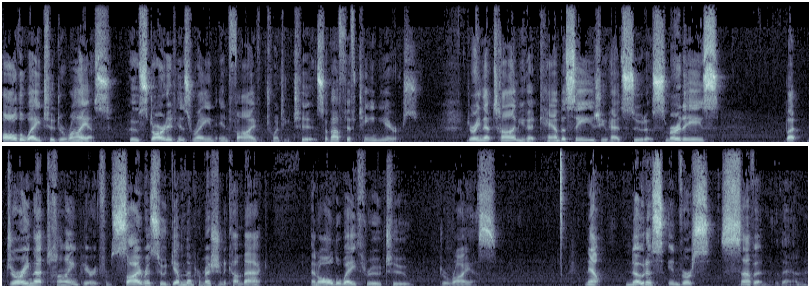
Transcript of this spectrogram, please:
all the way to Darius, who started his reign in 522. So about 15 years. During that time, you had Cambyses, you had Pseudo-Smerdis, but during that time period, from Cyrus, who had given them permission to come back, and all the way through to Darius. Now, notice in verse 7 then,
